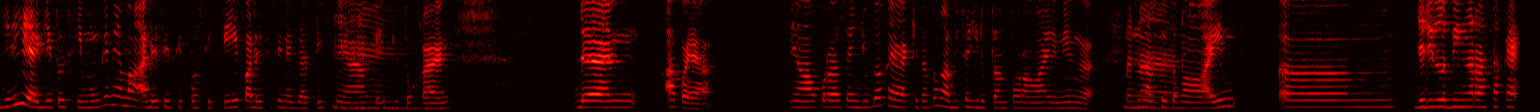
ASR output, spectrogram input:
jadi ya gitu sih. Mungkin emang ada sisi positif ada sisi negatifnya Mm-mm. kayak gitu kan dan apa ya yang aku rasain juga kayak kita tuh nggak bisa hidup tanpa orang lain ya nggak? Kita bisa hidup tanpa orang lain Em, jadi lebih ngerasa kayak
